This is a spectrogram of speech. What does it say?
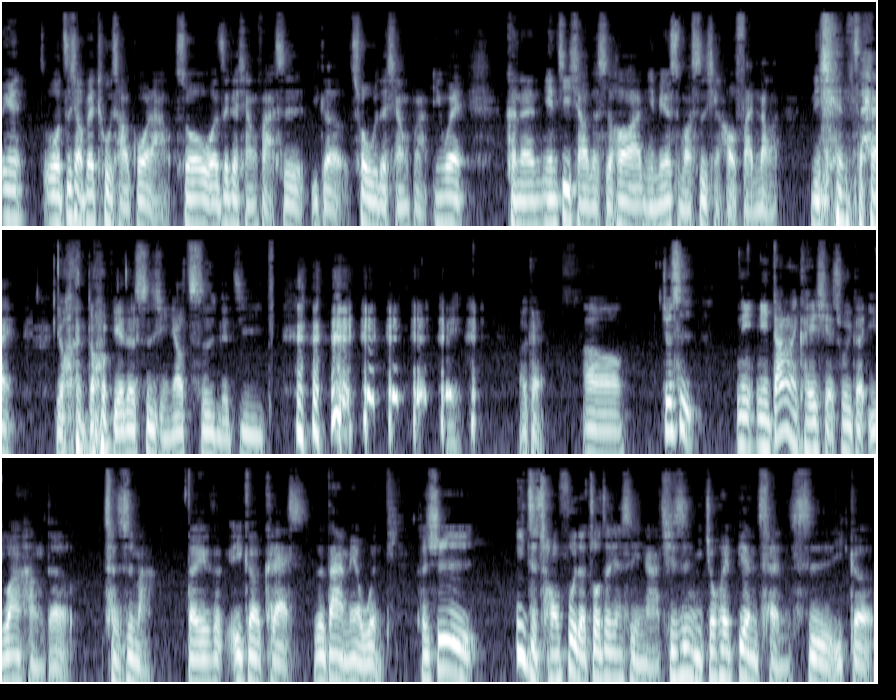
因为我之前有被吐槽过啦，说我这个想法是一个错误的想法，因为可能年纪小的时候啊，你没有什么事情好烦恼，你现在有很多别的事情要吃你的记忆体。对，OK，呃，就是你你当然可以写出一个一万行的城市码的一个一个 class，这当然没有问题。可是，一直重复的做这件事情啊，其实你就会变成是一个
